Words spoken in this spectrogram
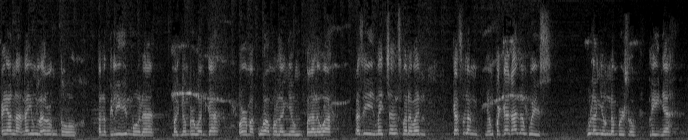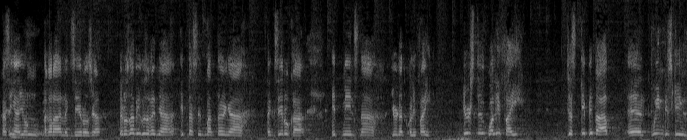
Kaya nga ngayong larong to, panatilihin mo na mag number one ka or makuha mo lang yung pangalawa. Kasi may chance pa naman. Kaso lang, yung pagkakalam ko is kulang yung numbers of play niya. Kasi nga yung nakaraan nag-zero siya. Pero sabi ko sa kanya, it doesn't matter nga nag-zero ka, it means na you're not qualified. You're still qualified. Just keep it up and win this game.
